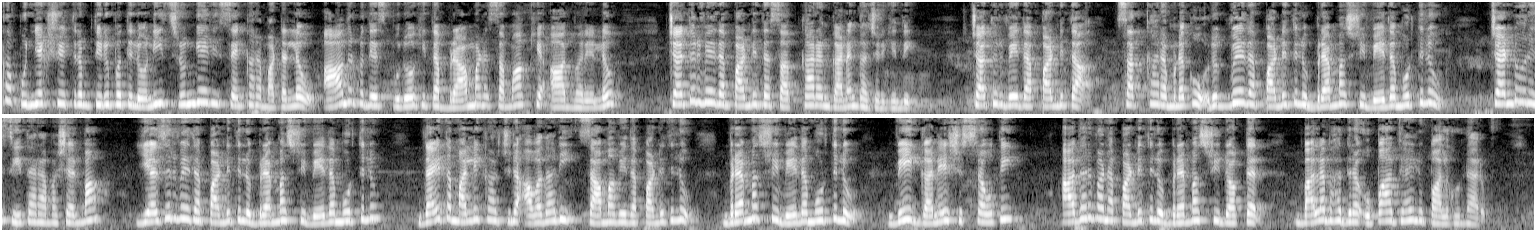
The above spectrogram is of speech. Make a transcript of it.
పుణ్యక్షేత్రం తిరుపతిలోని శృంగేరి శంకర మఠంలో ఆంధ్రప్రదేశ్ పురోహిత బ్రాహ్మణ సమాఖ్య ఆధ్వర్యంలో చతుర్వేద పండిత సత్కారం ఘనంగా జరిగింది. చతుర్వేద పండిత సత్కారమునకు ఋగ్వేద పండితులు బ్రహ్మశ్రీ వేదమూర్తులు చండూరి సీతారామ శర్మ యజుర్వేద పండితులు బ్రహ్మశ్రీ వేదమూర్తులు దైత మల్లికార్జున అవధాని సామవేద పండితులు బ్రహ్మశ్రీ వేదమూర్తులు వి. గణేష్ శ్రౌతి అధర్వణ పండితులు బ్రహ్మశ్రీ డాక్టర్ బలభద్ర ఉపాధ్యాయులు పాల్గొన్నారు.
